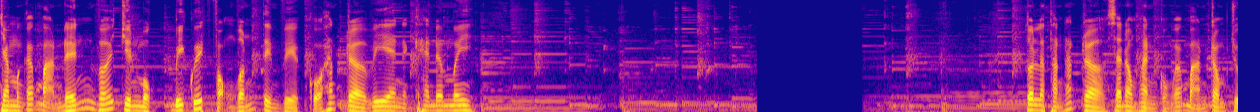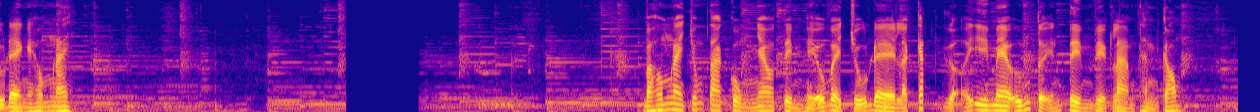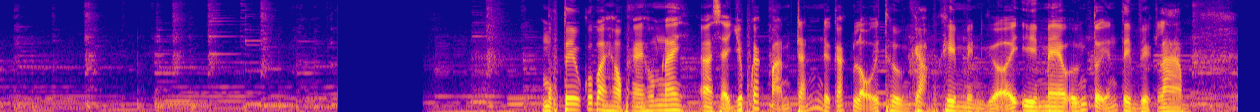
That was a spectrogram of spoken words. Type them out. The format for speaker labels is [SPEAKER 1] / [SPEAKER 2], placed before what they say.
[SPEAKER 1] Chào mừng các bạn đến với chuyên mục Bí quyết phỏng vấn tìm việc của HRVN Academy. Tôi là Thành HR sẽ đồng hành cùng các bạn trong chủ đề ngày hôm nay. Và hôm nay chúng ta cùng nhau tìm hiểu về chủ đề là cách gửi email ứng tuyển tìm việc làm thành công. Mục tiêu của bài học ngày hôm nay à, sẽ giúp các bạn tránh được các lỗi thường gặp khi mình gửi email ứng tuyển tìm việc làm.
